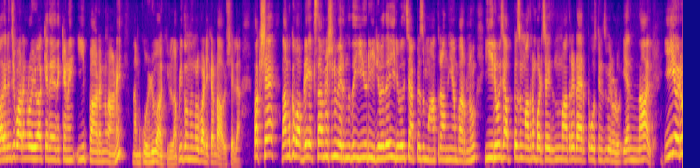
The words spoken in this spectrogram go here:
പതിനഞ്ച് പാഠങ്ങൾ ഒഴിവാക്കിയത് ഏതൊക്കെയാണ്? ഈ പാഠങ്ങളാണ് നമുക്ക് ഒഴിവാക്കിയുള്ളത് അപ്പോൾ ഇതൊന്നും നിങ്ങൾ പഠിക്കേണ്ട ആവശ്യമില്ല. പക്ഷേ നമുക്ക് പബ്ലിക് എക്സാമിനേഷൻ വരുന്നത് ഈ ഒരു ഇരുപത് ഇരുപത് ചാപ്റ്റേഴ്സ് മാത്രമാണെന്ന് ഞാൻ പറഞ്ഞു. ഈ ഇരുപത് ചാപ്റ്റേഴ്സ് മാത്രം പഠിച്ചാൽ ഇതിൽ നിന്ന് മാത്രമേ ഡയറക്റ്റ് ക്വസ്റ്റ്യൻസ് വരുള്ളൂ. എന്നാൽ ഈ ഒരു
